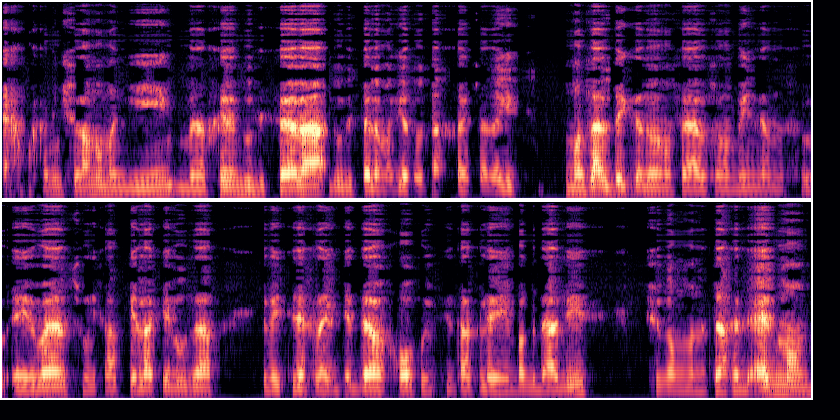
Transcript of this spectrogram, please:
איך השחקנים שלנו מגיעים, ונתחיל עם דודי סלע. דודי סלע מגיע, אתה יודע, אחרי אפשר להגיד, מזל די גדול מה שהיה לו שם באינדיאן ווילס, שהוא נכנס כלאקי לוזר, והצליח להגיע די רחוק, והפסיד רק לבגדדיס. שגם הוא מנצח את אדמונד,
